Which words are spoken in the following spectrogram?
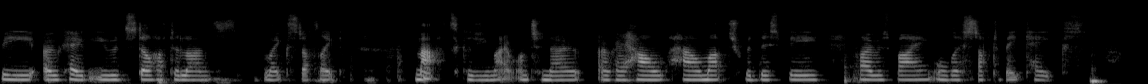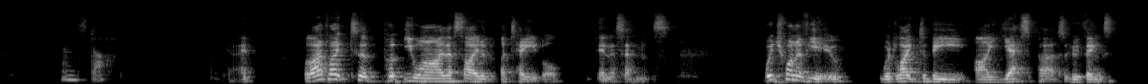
be okay but you would still have to learn like stuff like maths because you might want to know okay how how much would this be if i was buying all this stuff to bake cakes and stuff Okay. Well, I'd like to put you on either side of a table, in a sense. Which one of you would like to be our yes person who thinks,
